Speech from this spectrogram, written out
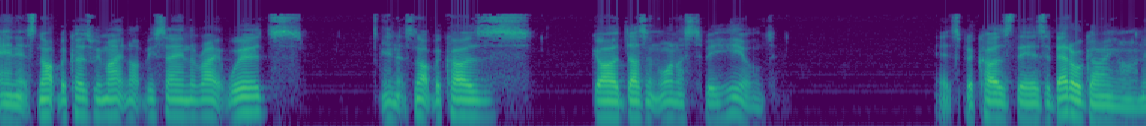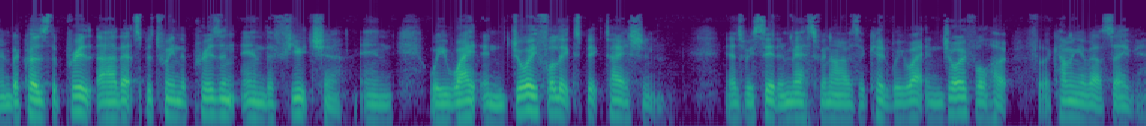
and it's not because we might not be saying the right words, and it's not because God doesn't want us to be healed. It's because there's a battle going on, and because pre- uh, that's between the present and the future, and we wait in joyful expectation. As we said in Mass when I was a kid, we wait in joyful hope for the coming of our Saviour.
